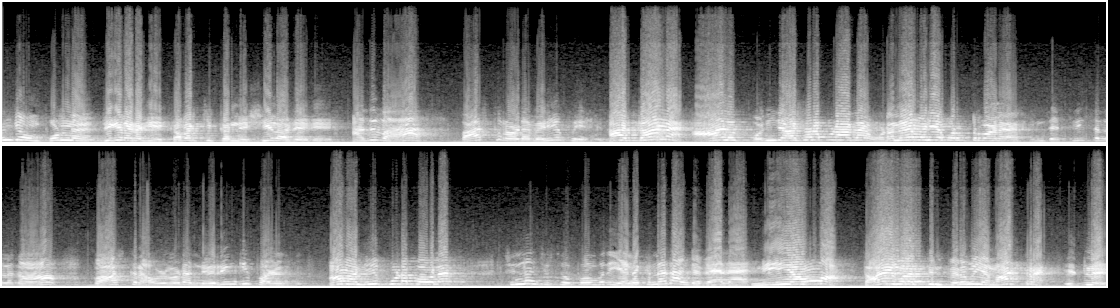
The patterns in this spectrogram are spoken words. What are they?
எங்க உன் பொண்ணு திகரடகி கவர்ச்சி கண்ணு ஷீலாதேவி அதுவா? பாஸ்கரோட வெளியே போயிருக்கு. அதானே ஆளு கொஞ்சம் அசரப்படாத உடனே வெளியே புறப்பட்டுருவாள. இந்த சீசன்ல தான் பாஸ்கர் அவளோட நெருங்கி பழகுது. ஆமா நீ கூட போகல. சின்ன ஜூஸ் போகும்போது எனக்கு என்னடா அங்க வேலை? நீ அம்மா தாய் குலத்தின் பெருமையை நாட்டுற. இட்லி.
